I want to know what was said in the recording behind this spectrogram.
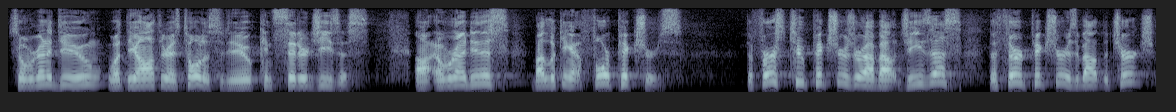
So, we're going to do what the author has told us to do consider Jesus. Uh, and we're going to do this by looking at four pictures. The first two pictures are about Jesus. The third picture is about the church.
